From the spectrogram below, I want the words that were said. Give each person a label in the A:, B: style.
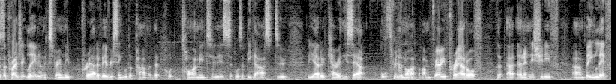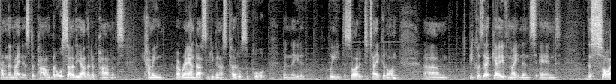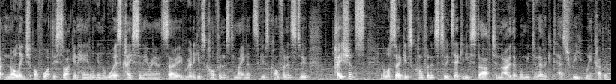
A: As a project leader, I'm extremely proud of every single department that put time into this. It was a big ask to be able to carry this out all through the night. I'm very proud of the, uh, an initiative um, being led from the maintenance department, but also the other departments coming around us and giving us total support when needed. We decided to take it on um, because that gave maintenance and the site knowledge of what this site can handle in the worst case scenario. So it really gives confidence to maintenance, gives confidence to patients. It also gives confidence to executive staff to know that when we do have a catastrophe, we're covered.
